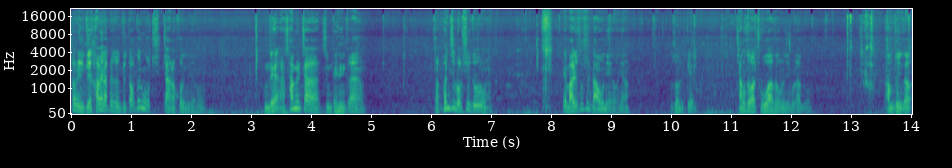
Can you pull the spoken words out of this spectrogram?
처음 이렇게 카메라 앞에서 이렇게 떠드는 것도 쉽지 않았거든요. 근데 한 3일차 지금 되니까 그냥 편집 없이도 그냥 말이 술술 나오네요 그냥 우선 이렇게 장소가 좋아서 그런지 몰라도 아무튼 이거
